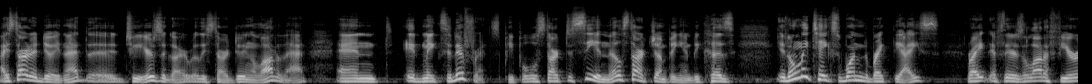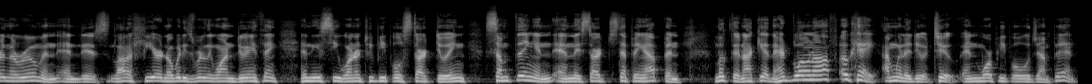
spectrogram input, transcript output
I started doing that uh, two years ago. I really started doing a lot of that. And it makes a difference. People will start to see and they'll start jumping in because it only takes one to break the ice. Right? If there's a lot of fear in the room and, and there's a lot of fear, nobody's really wanting to do anything, and you see one or two people start doing something and, and they start stepping up and look, they're not getting their head blown off. Okay, I'm going to do it too. And more people will jump in.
